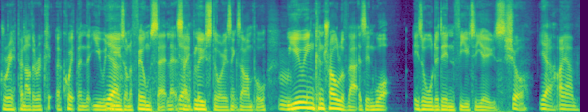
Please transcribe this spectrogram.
grip and other equi- equipment that you would Yeah. use on a film set, let's say Blue Story as an example, Mm. were you in control of that? As in what is ordered in for you to use? Sure. Yeah, I am.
